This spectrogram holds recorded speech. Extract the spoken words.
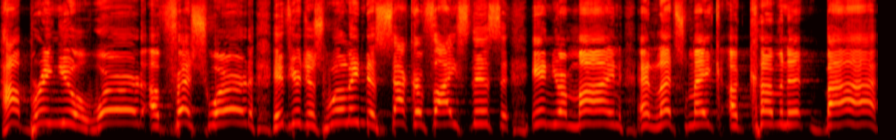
I'll bring you a word a fresh word, if you're just willing to sacrifice this in your mind and let's make a covenant by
